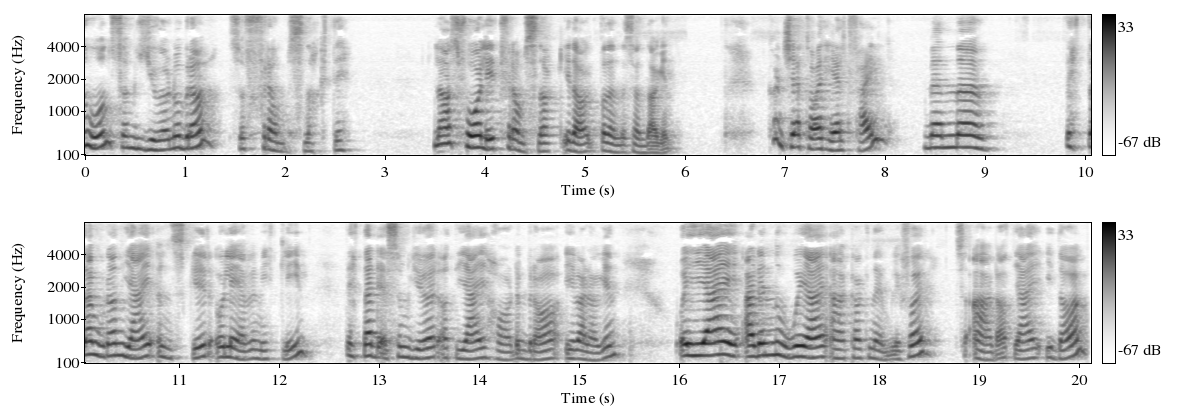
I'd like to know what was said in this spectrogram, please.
noen som gjør noe bra, så framsnakk de. La oss få litt framsnakk i dag på denne søndagen. Kanskje jeg tar helt feil, men uh, dette er hvordan jeg ønsker å leve mitt liv. Dette er det som gjør at jeg har det bra i hverdagen. Og jeg, er det noe jeg er takknemlig for, så er det at jeg i dag,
